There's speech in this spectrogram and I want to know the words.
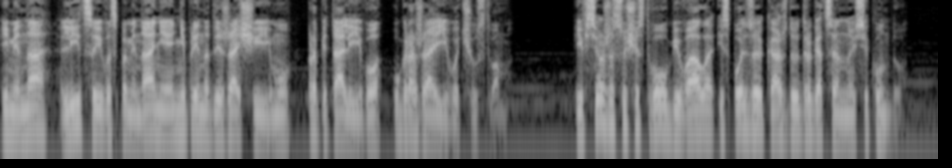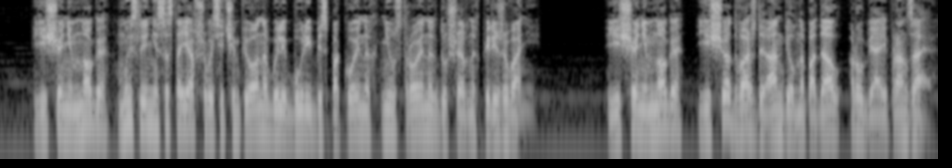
Имена, лица и воспоминания, не принадлежащие ему, пропитали его, угрожая его чувствам. И все же существо убивало, используя каждую драгоценную секунду. Еще немного, мысли несостоявшегося чемпиона были бурей беспокойных, неустроенных душевных переживаний. Еще немного, еще дважды ангел нападал, рубя и пронзая.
